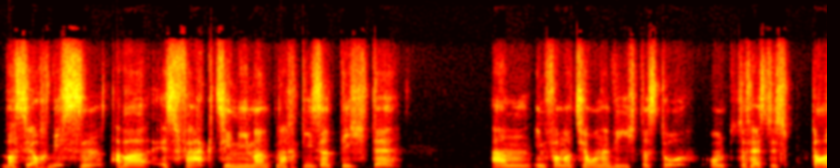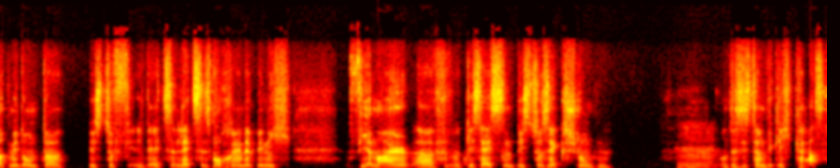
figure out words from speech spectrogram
was sie auch wissen, aber es fragt sie niemand nach dieser Dichte an Informationen, wie ich das tue. Und das heißt, es dauert mitunter bis zu, jetzt, letztes Wochenende bin ich viermal äh, gesessen bis zu sechs Stunden. Hm. Und das ist dann wirklich krass,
